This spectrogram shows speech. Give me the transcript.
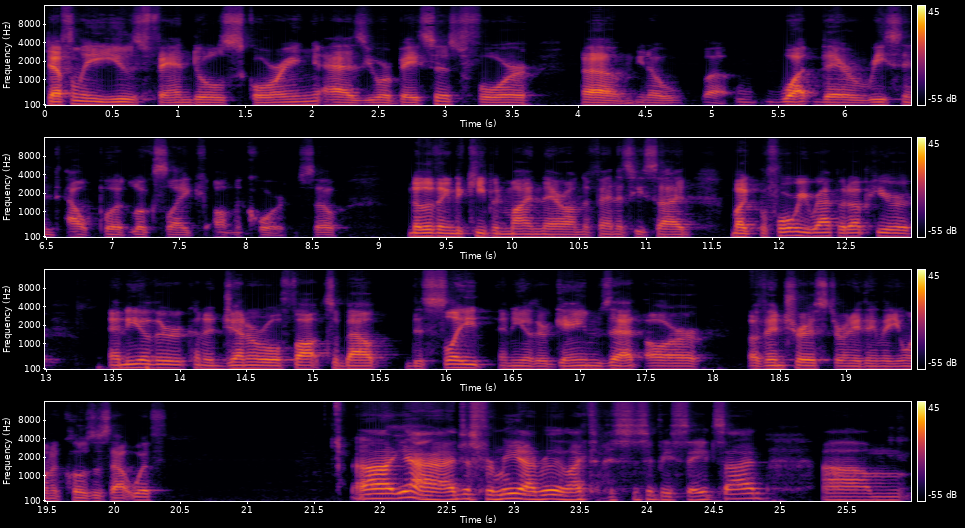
definitely use FanDuel's scoring as your basis for um, you know uh, what their recent output looks like on the court. So another thing to keep in mind there on the fantasy side, Mike. Before we wrap it up here, any other kind of general thoughts about this slate? Any other games that are of interest, or anything that you want to close us out with? Uh, yeah, just for me, I really like the Mississippi State side. Um,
